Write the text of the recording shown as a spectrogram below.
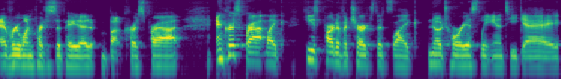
everyone participated but Chris Pratt. And Chris Pratt like he's part of a church that's like notoriously anti-gay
